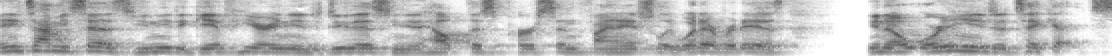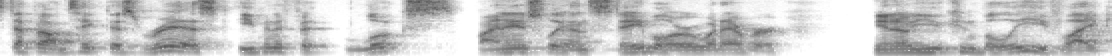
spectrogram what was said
anytime he says you need to give here you need to do this you need to help this person financially whatever it is you know or you need to take a step out and take this risk even if it looks financially unstable or whatever you know you can believe like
